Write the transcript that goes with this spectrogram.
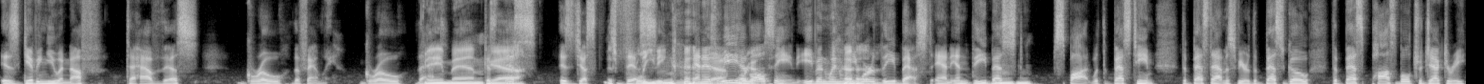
is giving you enough to have this, grow the family, grow that. Amen. Because Yeah. this is just it's this. fleeting. And as Yeah. we have all seen, even when we were the best and in the best Mhm. spot with the best team, the best atmosphere, the best go, the best possible trajectory,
